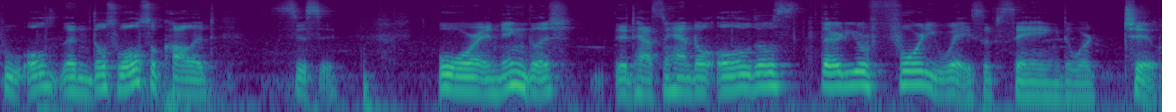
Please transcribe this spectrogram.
who also, and those who also call it sise. Or in English, it has to handle all those 30 or 40 ways of saying the word two.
